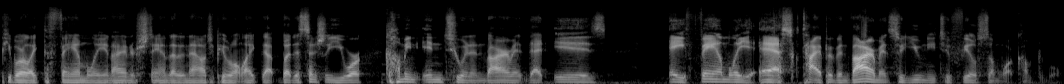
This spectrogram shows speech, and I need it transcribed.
People are like the family and i understand that analogy. People don't like that. But essentially you are coming into an environment that is a family-esque type of environment so you need to feel somewhat comfortable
